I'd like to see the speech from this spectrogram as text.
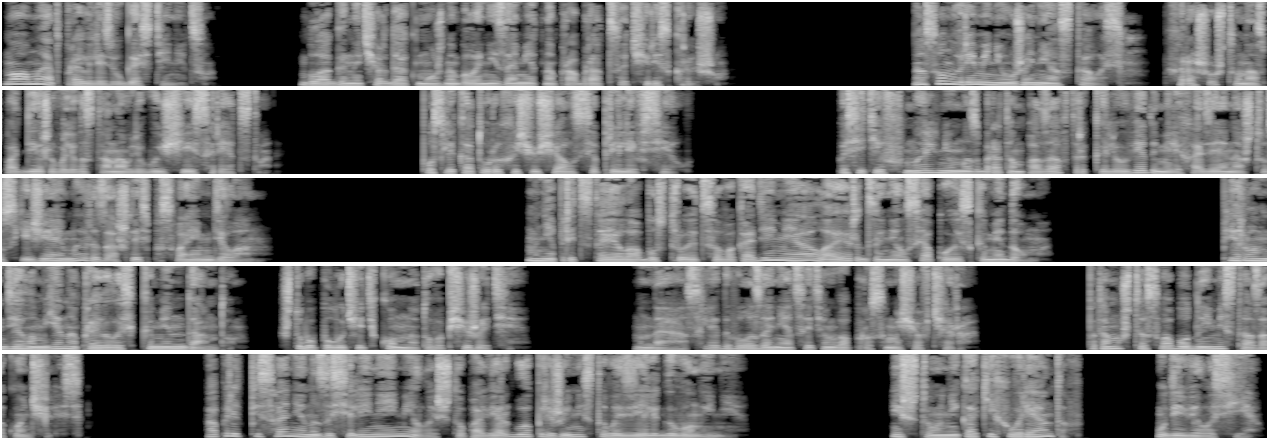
Ну а мы отправились в гостиницу. Благо, на чердак можно было незаметно пробраться через крышу. На сон времени уже не осталось. Хорошо, что нас поддерживали восстанавливающие средства, после которых ощущался прилив сил. Посетив мыльню, мы с братом позавтракали, уведомили хозяина, что съезжаем, и разошлись по своим делам. Мне предстояло обустроиться в академии, а Лаэрт занялся поисками дома. Первым делом я направилась к коменданту, чтобы получить комнату в общежитии. Да, следовало заняться этим вопросом еще вчера. Потому что свободные места закончились. А предписание на заселение имелось, что повергло прижимистого зельга в уныние. «И что, никаких вариантов?» — удивилась я.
